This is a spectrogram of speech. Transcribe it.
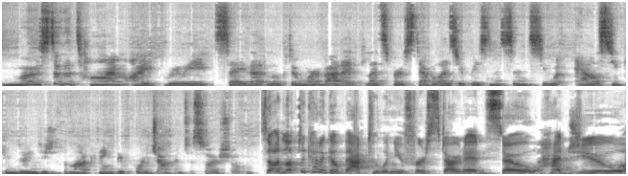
most of the time, I really say that, look, don't worry about it. Let's first stabilize your business and see what else you can do in digital marketing before you jump into social. So I'd love to kind of go back to when you first started. So, had you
